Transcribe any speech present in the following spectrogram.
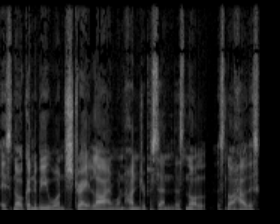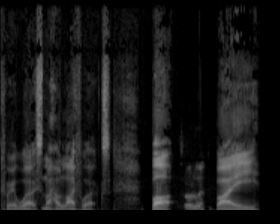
it's not going to be one straight line 100% that's not that's not how this career works it's not how life works but Totally. by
